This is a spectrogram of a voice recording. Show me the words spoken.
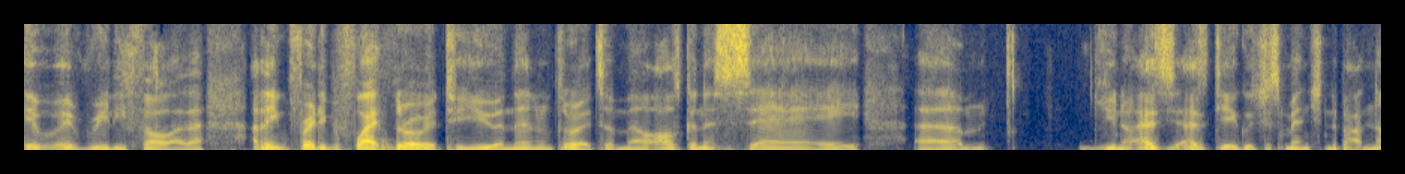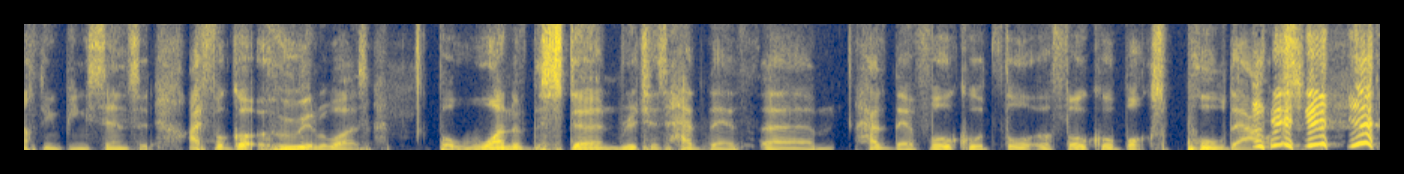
it, it really felt like that. I think Freddie, before I throw it to you and then throw it to Mel, I was gonna say, um, you know, as as Diego just mentioned about nothing being censored, I forgot who it was, but one of the Stern Ritters had their um had their vocal thought vocal box pulled out.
